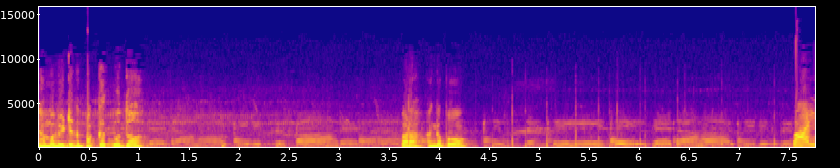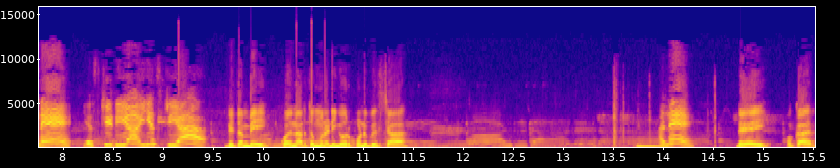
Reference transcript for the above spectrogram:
நம்ம வீட்டுக்கு பக்கத்து பூத்தோ? வாடா அங்க போவோம். வாண்ணே எஸ்டிடியா ஐஎஸ்டியா டேய் தம்பி கொஞ்ச நேரத்துக்கு முன்னாடி இங்க ஒரு பொண்ணு பேசிச்சா? அண்ணே. டேய் உட்கார்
